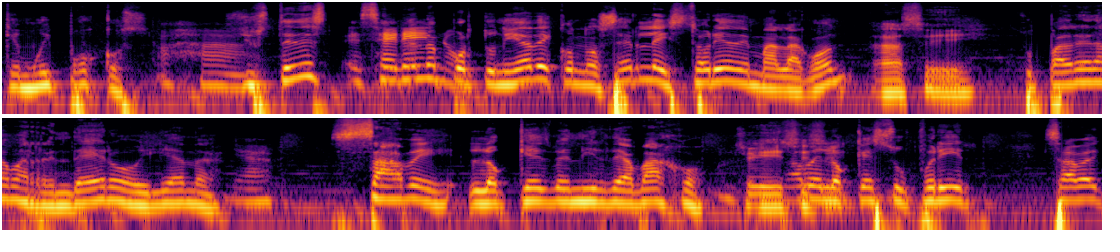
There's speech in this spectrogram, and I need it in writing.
que muy pocos. Ajá. Si ustedes Es tienen la oportunidad de conocer la historia de Malagón, Ah, sí. su padre era barrendero, Ileana. Ya. Sabe lo que es venir de abajo, Sí, sí, sabe sí. lo que es sufrir, sabe,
